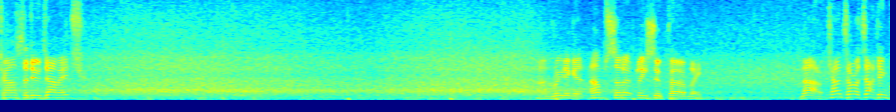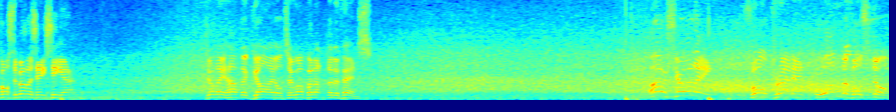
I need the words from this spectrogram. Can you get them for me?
Chance to do damage. And reading it absolutely superbly. Now, counter-attacking possibilities here. Do they have the guile to open up the defence? Oh, surely! Full credit, wonderful stop.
